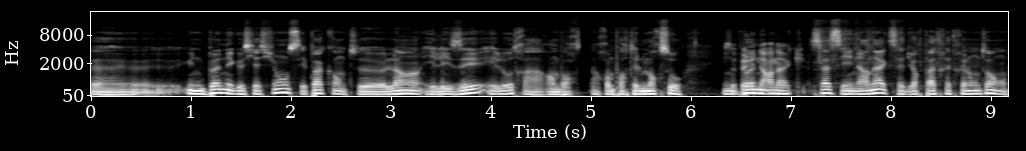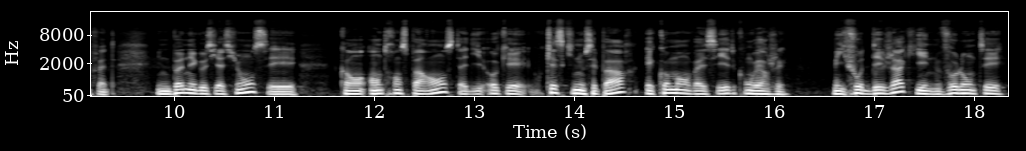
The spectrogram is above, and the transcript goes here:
Euh, une bonne négociation, c'est pas quand euh, l'un est lésé et l'autre a remporté le morceau. Ça s'appelle une arnaque. Ça, c'est une arnaque, ça dure pas très très longtemps en fait. Une bonne négociation, c'est quand en transparence, tu as dit OK, qu'est-ce qui nous sépare et comment on va essayer de converger. Mais il faut déjà qu'il y ait une volonté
